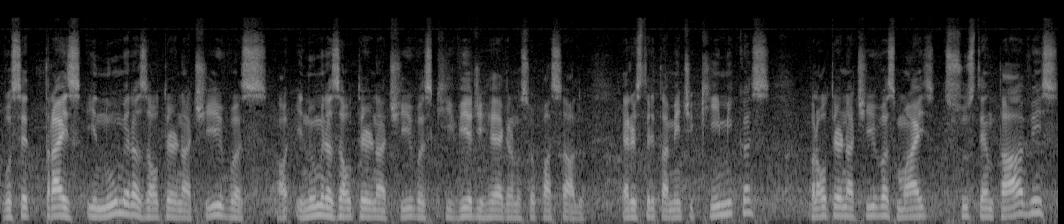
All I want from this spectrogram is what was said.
você traz inúmeras alternativas, inúmeras alternativas que via de regra no seu passado eram estritamente químicas para alternativas mais sustentáveis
